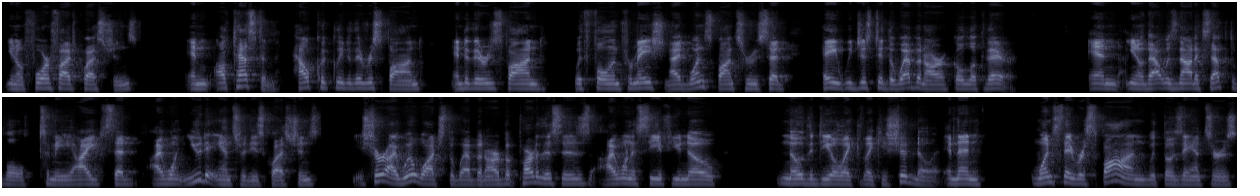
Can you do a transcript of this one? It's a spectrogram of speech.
you know, four or five questions and I'll test them. How quickly do they respond? And do they respond with full information? I had one sponsor who said, Hey, we just did the webinar, go look there. And, you know, that was not acceptable to me. I said, I want you to answer these questions. Sure, I will watch the webinar, but part of this is I want to see if you know know the deal like like you should know it. And then once they respond with those answers,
